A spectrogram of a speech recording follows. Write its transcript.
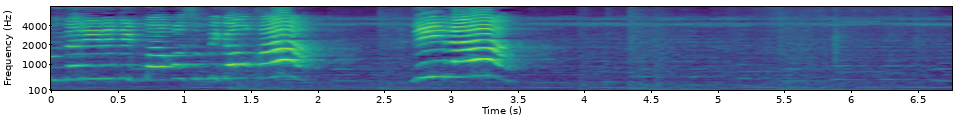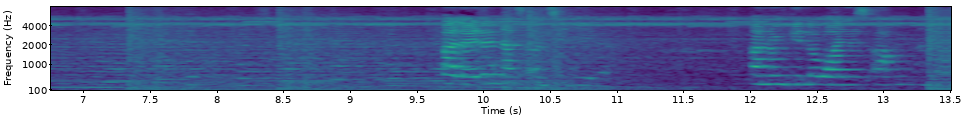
Kung naririnig mo ako, sumigaw ka! Lira! Alena, nasaan si Lira? Anong ginawa niya sa aking anak?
